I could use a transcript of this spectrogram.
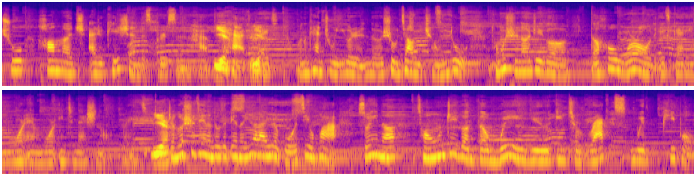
出 how much education this person have Yeah, had，right？、 yeah. 我们能看出一个人的受教育程度。同时呢，这个 the whole world is getting more and more international，right？、 Yeah. 整个世界呢都在变得越来越国际化，所以呢，从这个 the way you interact with people。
